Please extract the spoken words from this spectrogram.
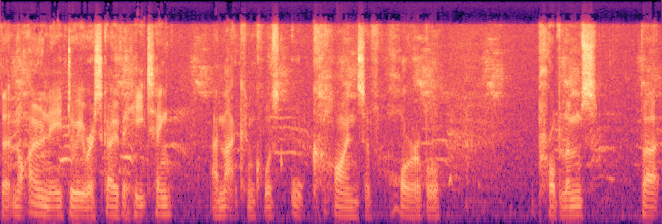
that not only do we risk overheating, and that can cause all kinds of horrible problems, but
